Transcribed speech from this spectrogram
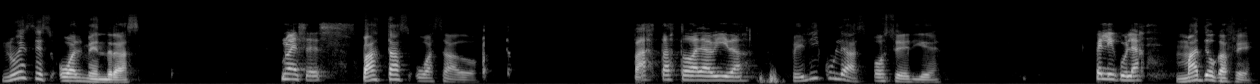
¿Nueces o almendras? Nueces. ¿Pastas o asado? Pastas toda la vida. ¿Películas o serie? Película. ¿Mate o café?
